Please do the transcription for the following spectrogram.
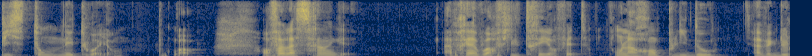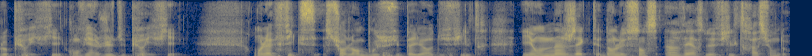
piston nettoyant. Waouh. Enfin, la seringue, après avoir filtré, en fait, on la remplit d'eau avec de l'eau purifiée, qu'on vient juste de purifier. On la fixe sur l'embout supérieur du filtre et on injecte dans le sens inverse de filtration d'eau.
